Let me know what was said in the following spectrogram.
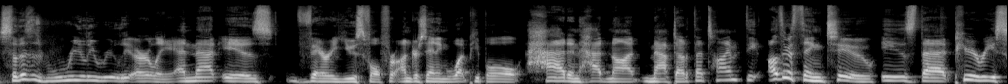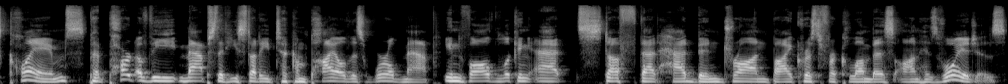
So this is really, really early, and that is very useful for understanding what people had and had not mapped out at that time. The other thing too is that Piri Reis claims that part of the maps that he studied to compile this world map involved looking at stuff that had been drawn by Christopher Columbus on his voyages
